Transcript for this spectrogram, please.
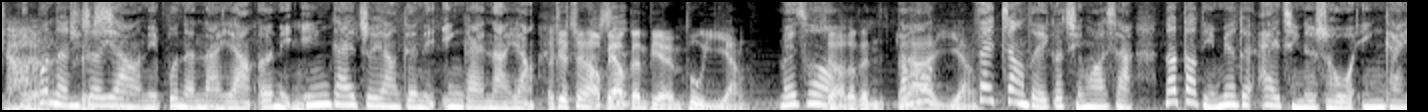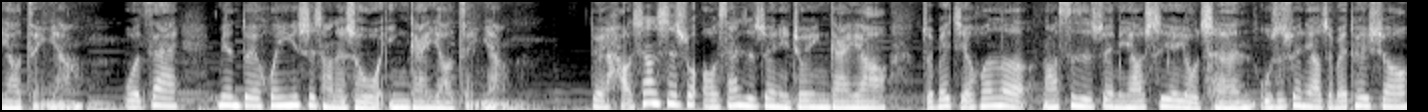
你不能这样，你不能那样，而你应该这样，跟你应该那样，而且最好不要跟别人不一样。没错，最好都跟大家一样。在这样的一个情况下，那到底面对爱情的时候，我应该要怎样？我在面对婚姻市场的时候，我应该要怎样？对，好像是说哦，三十岁你就应该要准备结婚了，然后四十岁你要事业有成，五十岁你要准备退休。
